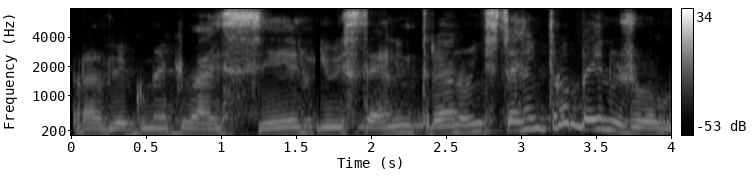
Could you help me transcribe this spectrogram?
para ver como é que vai ser. E o Sterling entrando, o Sterling entrou bem no jogo.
